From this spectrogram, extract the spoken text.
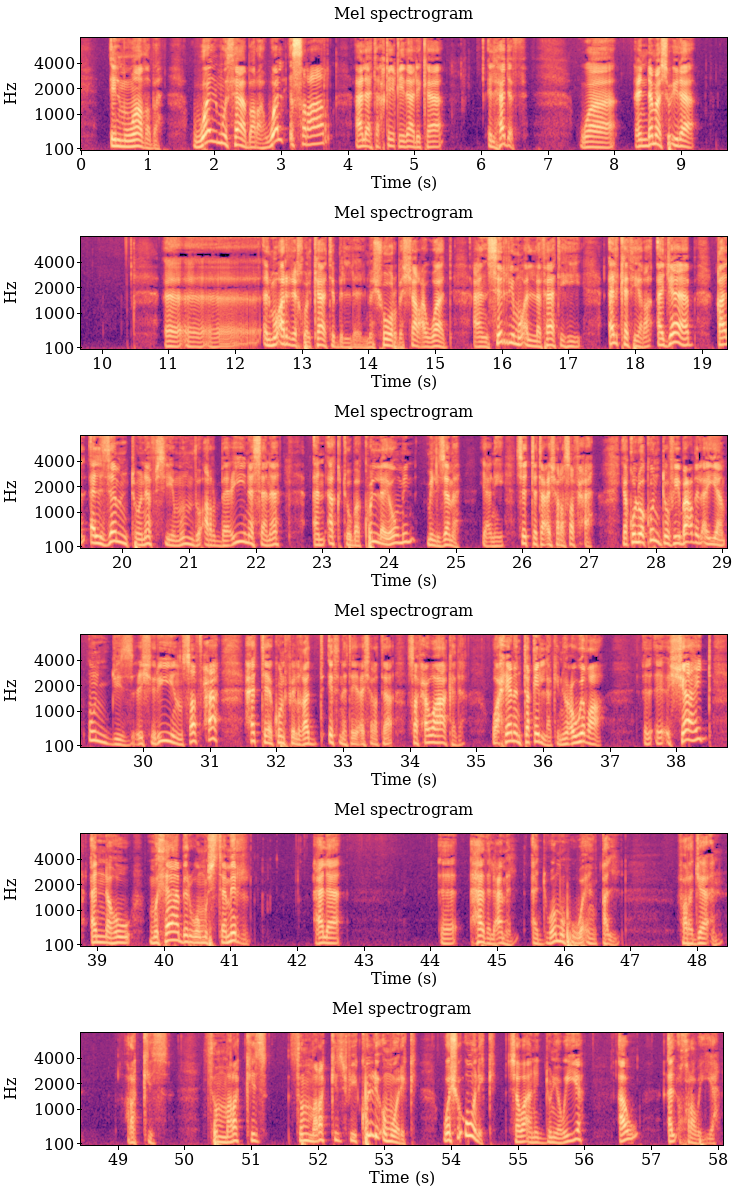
المواظبة والمثابرة والإصرار على تحقيق ذلك الهدف. وعندما سئل آه، آه، آه، المؤرخ والكاتب المشهور بشار عواد عن سر مؤلفاته الكثيرة أجاب قال ألزمت نفسي منذ أربعين سنة أن أكتب كل يوم ملزمة. يعني ستة عشر صفحة. يقول وكنت في بعض الأيام أنجز عشرين صفحة حتى يكون في الغد اثنتي عشرة صفحة. وهكذا. وأحيانا تقل لكن يعوضها. الشاهد أنه مثابر ومستمر على آه، هذا العمل. أدومه وإن قل. فرجاء. ركز. ثم ركز ثم ركز في كل أمورك وشؤونك سواء الدنيوية أو الأخروية.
